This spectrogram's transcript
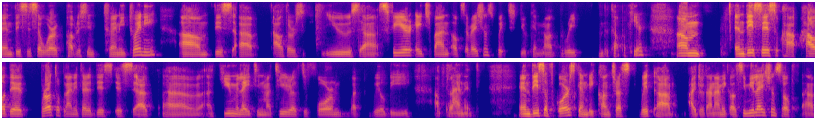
and this is a work published in 2020. Um, these uh, authors use uh, sphere H-band observations, which you cannot read on the top of here. Um, and this is how, how the protoplanetary disk is uh, uh, accumulating material to form what will be a planet. And this, of course, can be contrasted with uh, hydrodynamical simulations of uh,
